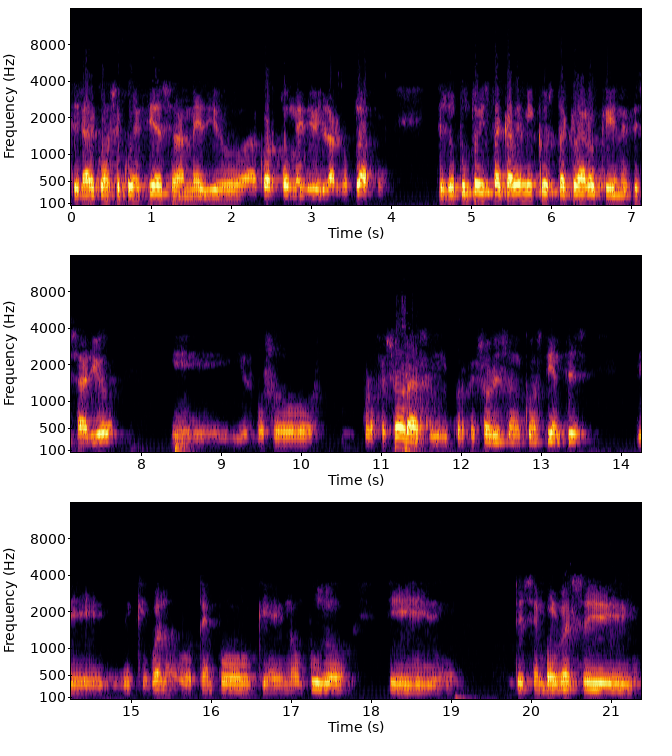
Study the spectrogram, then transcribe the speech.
terá consecuencias a medio, a corto, medio e largo plazo. Desde o punto de vista académico está claro que é necesario e, e os vosos profesoras e profesores son conscientes de, de que, bueno, o tempo que non pudo eh, desenvolverse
